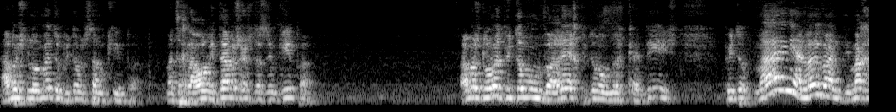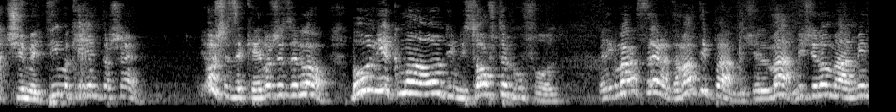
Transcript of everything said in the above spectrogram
אבא שלו מת, הוא פתאום שם כיפה. מה, צריך להרוג את אבא שלך שתשים כיפה? אבא שלו מת, פתאום הוא מברך, פתאום הוא אומר קדיש, פתאום... מה העניין? לא הבנתי. מה, כשמתים מכירים את השם? או שזה כן או שזה לא. בואו נהיה כמו ההודים, נשרוף את הגופות. ונגמר הסרט, אמרתי פעם, בשביל מה? מי שלא מאמין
